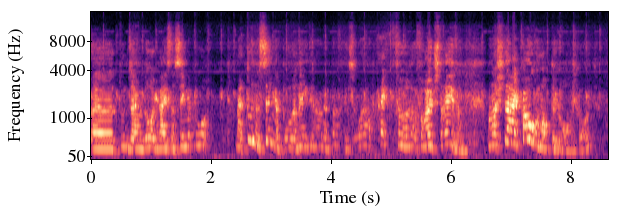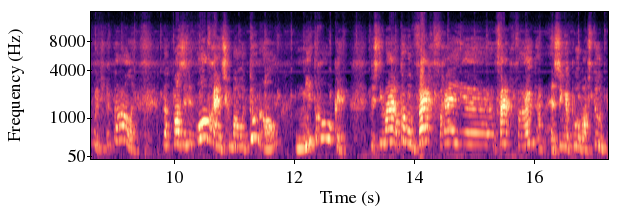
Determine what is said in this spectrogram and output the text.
uh, toen zijn we doorgereisd naar Singapore. Maar toen in Singapore in 1988, ze waren echt voor, vooruitstrevend. Maar als je daar een kauwgom op de grond gooit, moet je betalen. Dat was in de overheidsgebouwen toen al niet roken. Dus die waren toch een ver, vrij, ver vooruit. En Singapore was toen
